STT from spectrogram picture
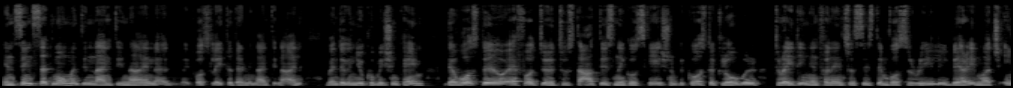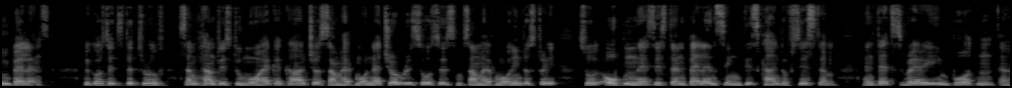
And since that moment in 99, uh, it was later than in 99, when the new commission came, there was the effort uh, to start this negotiation because the global trading and financial system was really very much imbalanced. Because it's the truth. Some countries do more agriculture, some have more natural resources, some have more industry. So openness is then balancing this kind of system. And that's very important. Uh,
